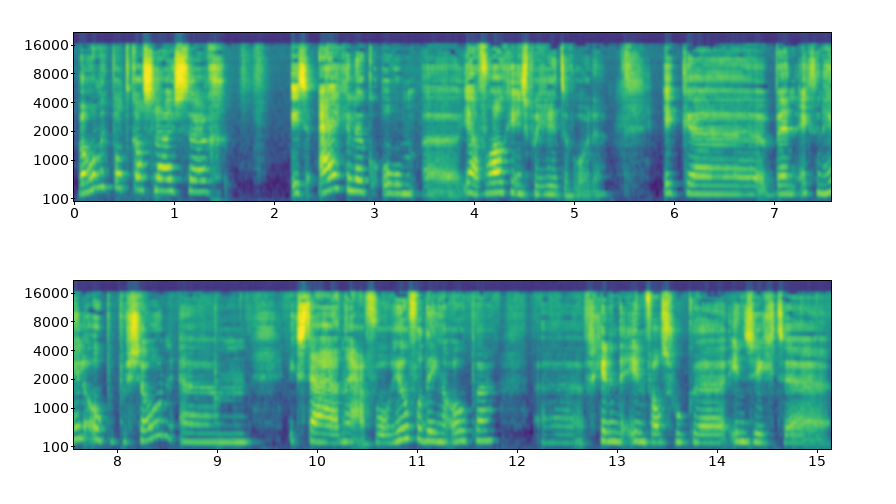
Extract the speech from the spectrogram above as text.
waarom ik podcast luister? Is eigenlijk om uh, ja, vooral geïnspireerd te worden. Ik uh, ben echt een hele open persoon. Um, ik sta nou ja, voor heel veel dingen open. Uh, verschillende invalshoeken, inzichten,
